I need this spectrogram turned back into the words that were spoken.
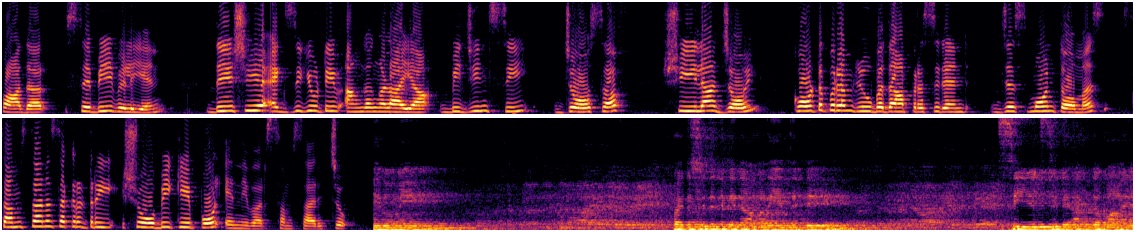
father Sebi Veliyan ദേശീയ എക്സിക്യൂട്ടീവ് അംഗങ്ങളായ ബിജിൻ സി ജോസഫ് ഷീല ജോയ് കോട്ടപ്പുറം രൂപത പ്രസിഡന്റ് ജസ്മോൻ തോമസ് സംസ്ഥാന സെക്രട്ടറി ഷോബി കെ പോൾ എന്നിവർ സംസാരിച്ചു. അംഗമായ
